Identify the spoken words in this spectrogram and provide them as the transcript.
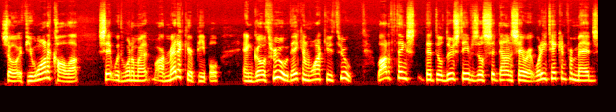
So if you want to call up, sit with one of my, our Medicare people and go through, they can walk you through. A lot of things that they'll do, Steve, is they'll sit down and say, right, what are you taking for meds?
